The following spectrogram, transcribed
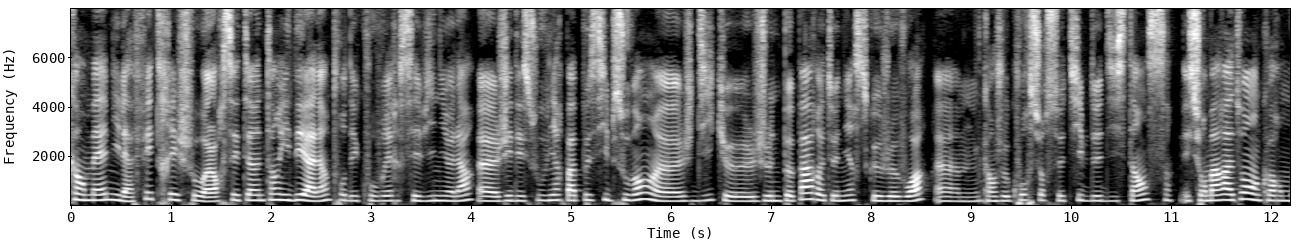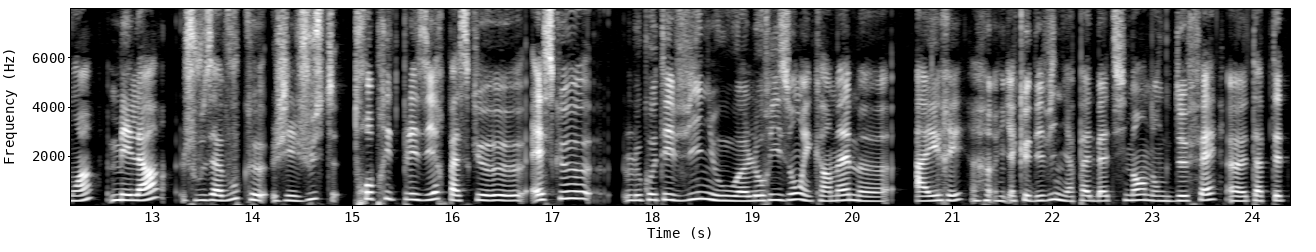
quand même, il a fait très chaud. Alors c'était un temps idéal hein, pour découvrir ces vignes-là. Euh, j'ai des souvenirs pas possibles. Souvent, euh, je dis que je ne peux pas retenir ce que je vois euh, quand je cours sur ce type de distance. Et sur marathon encore moins. Mais là, je vous avoue que j'ai juste trop pris de plaisir parce que est-ce que le côté vigne ou l'horizon est quand même aéré? il n'y a que des vignes, il n'y a pas de bâtiment, donc de fait, tu as peut-être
